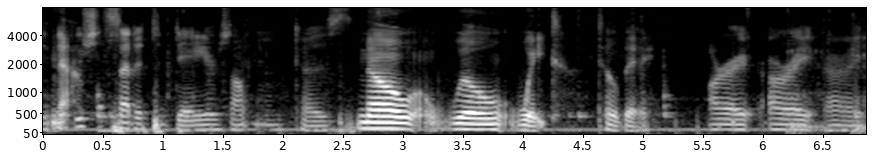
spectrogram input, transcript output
do you think Nah. we should set it today or something? Cause no, we'll wait till day. alright, alright, alright.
